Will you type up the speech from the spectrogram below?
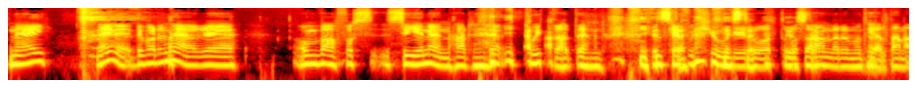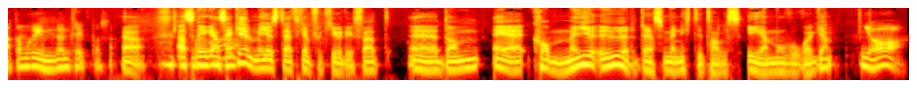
Nej, nej, nej, det var den här eh, om varför CNN hade twittrat en Death det, for Cutie-låt och så handlade det om något helt annat, om rymden typ. Och så. Ja. Alltså det är ganska kul med just Death Cab for Cutie för att eh, de är, kommer ju ur det som är 90-tals emo-vågen. Ja,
